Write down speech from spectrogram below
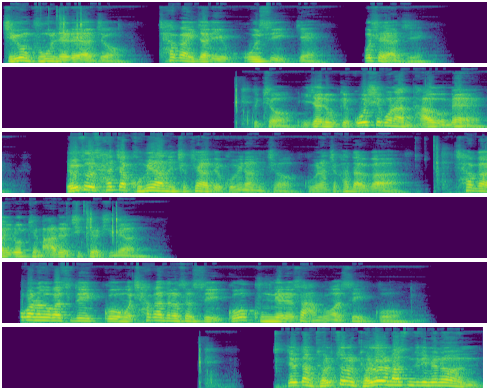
지금 궁을 내려야죠. 차가 이 자리 올 수 있게 꼬셔야지. 그쵸? 이 자리 올게 꼬시고 난 다음에 여기서 살짝 고민하는 척 해야 돼요. 고민하는 척. 고민하는 척 하다가 차가 이렇게 말을 지켜주면 포가 넘어갈 수도 있고 뭐 차가 들어설 수 있고 궁 내려서 안 궁할 수 있고. 일단 결론을 결론을 말씀드리면은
